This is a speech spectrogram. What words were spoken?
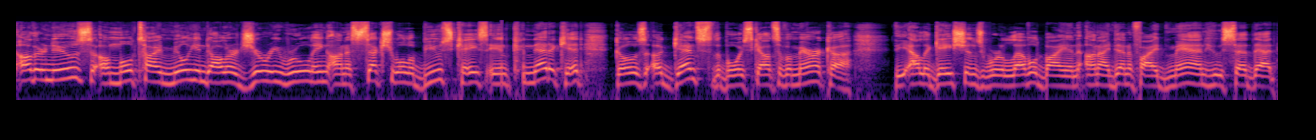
other news, a multi million dollar jury ruling on a sexual abuse case in Connecticut goes against the Boy Scouts of America. The allegations were leveled by an unidentified man who said that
